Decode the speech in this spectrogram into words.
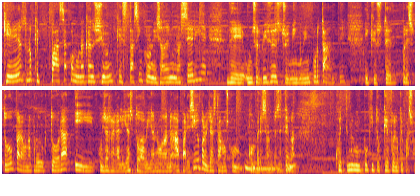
qué es lo que pasa con una canción que está sincronizada en una serie de un servicio de streaming muy importante y que usted prestó para una productora y cuyas regalías todavía no han aparecido, pero ya estamos conversando ese tema. Cuénteme un poquito qué fue lo que pasó.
